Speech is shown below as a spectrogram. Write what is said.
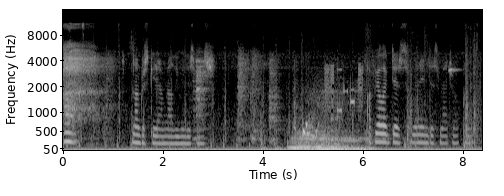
no, I'm just kidding. I'm not leaving this match. I feel like just winning this match up.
